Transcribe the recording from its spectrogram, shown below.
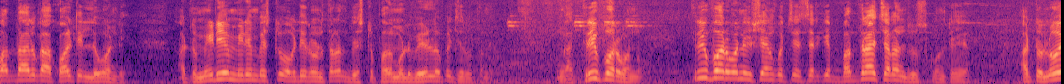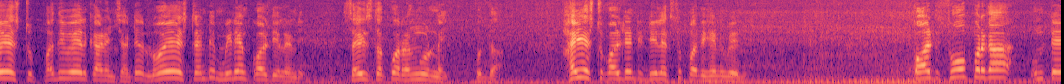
పద్నాలుగు ఆ క్వాలిటీలు లేవండి. అటు మీడియం మీడియం బెస్ట్ ఒకటి రెండు తర్వాత బెస్ట్. పదమూడు వేలు లోపే జరుగుతున్నాయి. ఇంకా three four one three four one విషయానికి వచ్చేసరికి భద్రాచలం చూసుకుంటే అటు లోయెస్ట్ పదివేలు కానించి అంటే లోయెస్ట్ అంటే మీడియం క్వాలిటీలు అండి సైజు తక్కువ రంగు ఉన్నాయి కొద్దా హైయెస్ట్ క్వాలిటీ అంటే డీలక్స్ పదిహేను వేలు. క్వాలిటీ సూపర్గా ఉంటే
